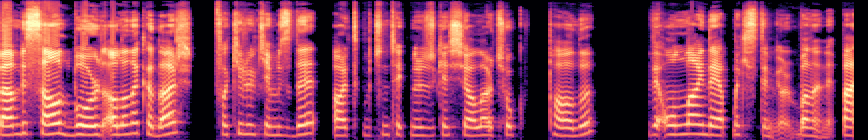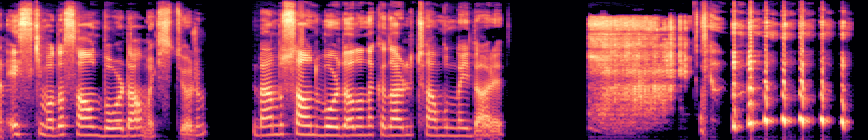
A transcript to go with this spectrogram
Ben bir soundboard alana kadar fakir ülkemizde artık bütün teknolojik eşyalar çok pahalı ve online de yapmak istemiyorum. Bana ne? Ben eski moda soundboard almak istiyorum. Ben bu soundboard'u alana kadar lütfen bununla idare et.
